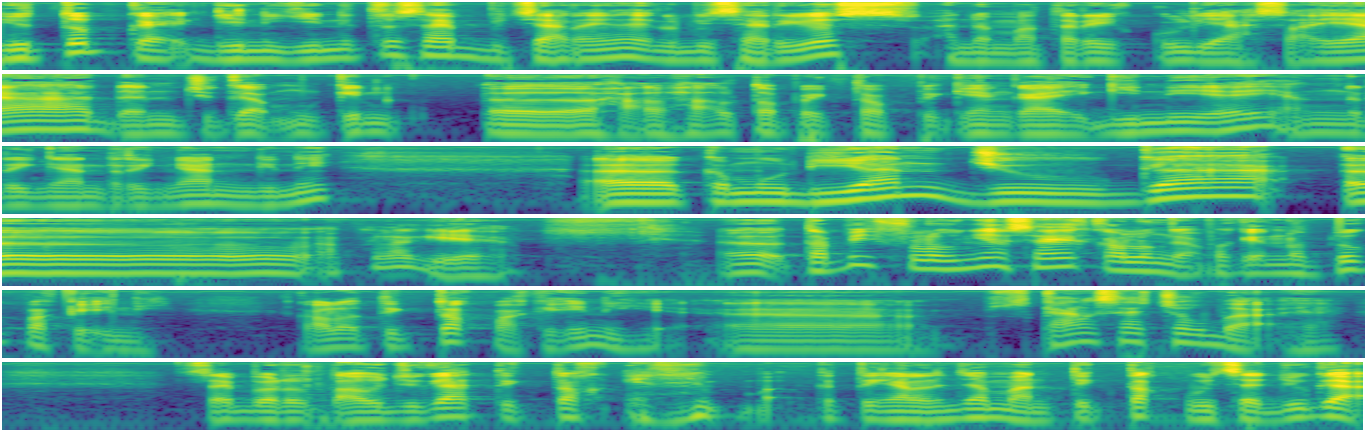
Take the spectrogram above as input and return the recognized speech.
YouTube kayak gini-gini tuh saya bicaranya lebih serius, ada materi kuliah saya dan juga mungkin hal hal-hal topik-topik yang kayak gini ya, yang ringan-ringan gini. Uh, kemudian juga uh, apa lagi ya? Uh, tapi flow-nya saya kalau nggak pakai notebook pakai ini. Kalau TikTok pakai ini. Uh, sekarang saya coba ya. Saya baru tahu juga TikTok ini ketinggalan zaman. TikTok bisa juga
